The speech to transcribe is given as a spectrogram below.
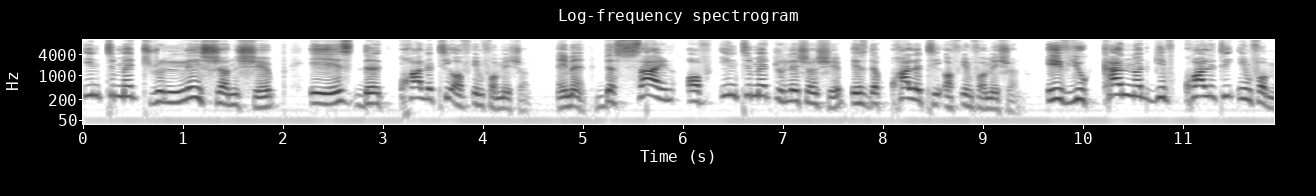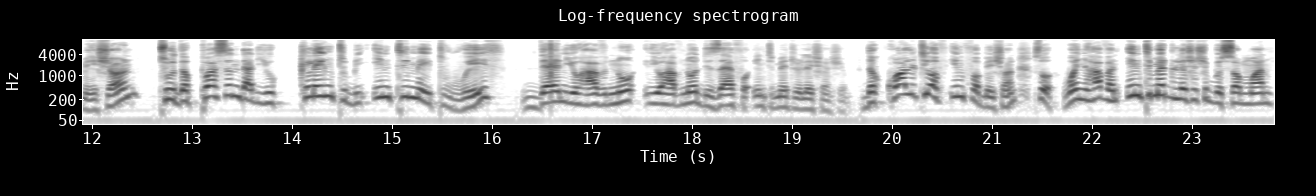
intimate relationship is the quality of information. Amen. The sign of intimate relationship is the quality of information. If you cannot give quality information to the person that you claim to be intimate with then you have no you have no desire for intimate relationship. The quality of information so when you have an intimate relationship with someone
